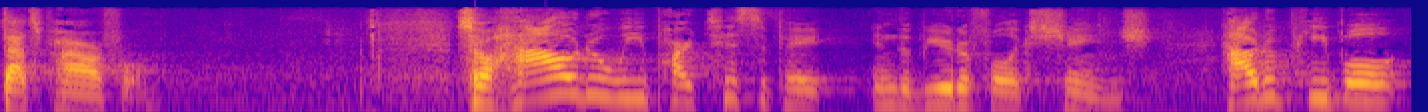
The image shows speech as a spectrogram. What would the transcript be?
That's powerful. So how do we participate in the beautiful exchange? How do people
